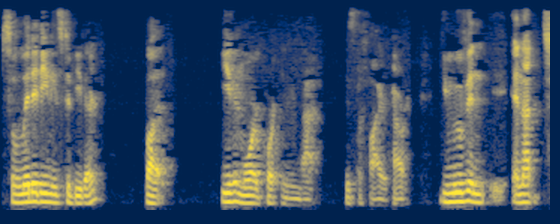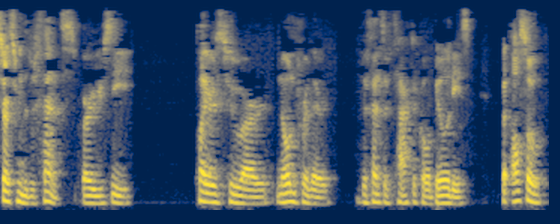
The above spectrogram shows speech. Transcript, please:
solidity needs to be there, but even more important than that is the firepower. You move in, and that starts from the defense, where you see players who are known for their defensive tactical abilities, but also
